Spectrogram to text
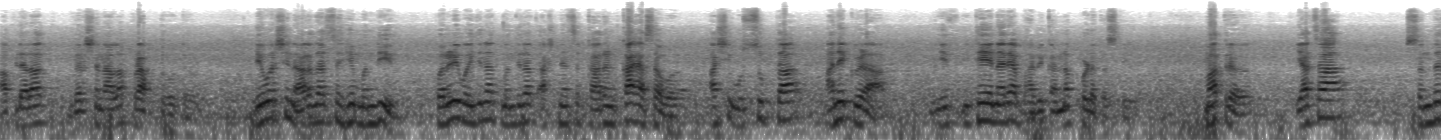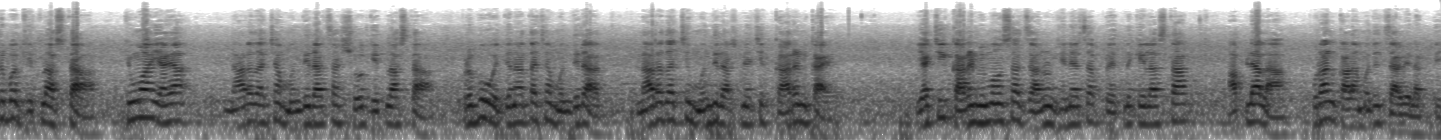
आपल्याला दर्शनाला प्राप्त होतं. देवर्षी नारदाचं हे मंदिर परळी वैद्यनाथ मंदिरात असण्याचं कारण काय असावं अशी उत्सुकता अनेक वेळा इथे येणाऱ्या भाविकांना पडत असते. मात्र याचा संदर्भ घेतला असता किंवा या या नारदाच्या मंदिराचा शोध घेतला असता प्रभू वैद्यनाथाच्या मंदिरात नारदाचे मंदिर असण्याचे कारण काय? याची कारणमीमांसा जाणून घेण्याचा प्रयत्न केला असता आपल्याला पुराण काळामध्ये जावे लागते.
